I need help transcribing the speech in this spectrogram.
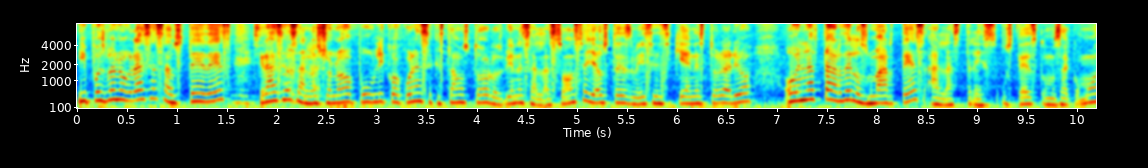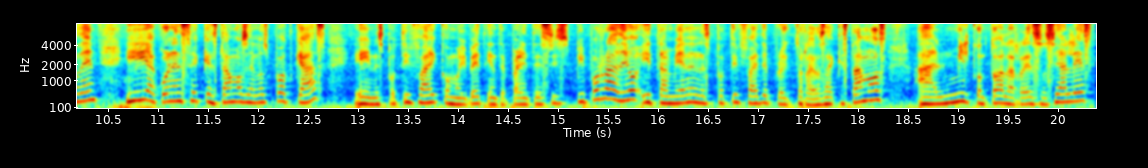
Y pues bueno, gracias a ustedes, gracias a nuestro nuevo público, acuérdense que estamos todos los viernes a las 11, ya ustedes me dicen si quieren este horario. O en la tarde los martes a las 3, ustedes como se acomoden. Y acuérdense que estamos en los podcasts en Spotify como Ivette y entre paréntesis Pipo Radio y también en Spotify de Proyecto Radio, o sea que estamos al mil con toda las redes sociales.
